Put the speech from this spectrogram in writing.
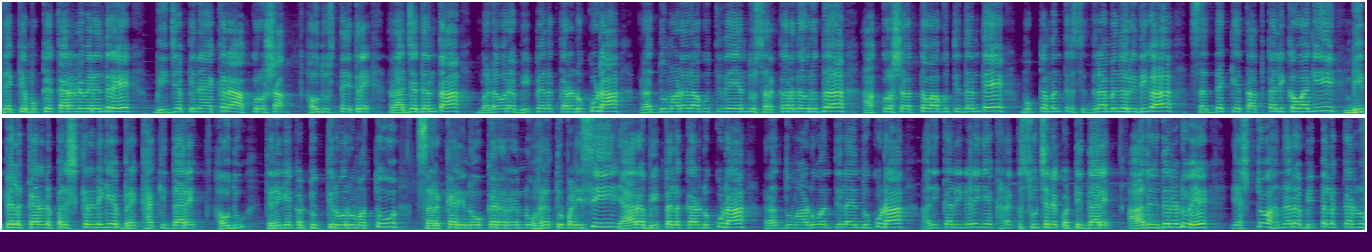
ಇದಕ್ಕೆ ಮುಖ್ಯ ಕಾರಣವೇನೆಂದರೆ ಬಿಜೆಪಿ ನಾಯಕರ ಆಕ್ರೋಶ. ಹೌದು ಸ್ನೇಹಿತರೆ, ರಾಜ್ಯಾದ್ಯಂತ ಬಡವರ ಬಿಪಿಎಲ್ ಕಾರ್ಡ್ ಕೂಡ ರದ್ದು ಮಾಡಲಾಗುತ್ತಿದೆ ಎಂದು ಸರ್ಕಾರದ ವಿರುದ್ಧ ಆಕ್ರೋಶ ವ್ಯಕ್ತವಾಗುತ್ತಿದ್ದಂತೆ ಮುಖ್ಯಮಂತ್ರಿ ಸಿದ್ದರಾಮಯ್ಯನವರು ಇದೀಗ ಸದ್ಯಕ್ಕೆ ತಾತ್ಕಾಲಿಕವಾಗಿ ಬಿಪಿಎಲ್ ಕಾರ್ಡ್ ಪರಿಷ್ಕರಣೆಗೆ ಬ್ರೇಕ್ ಹಾಕಿದ್ದಾರೆ. ಹೌದು, ತೆರಿಗೆ ಕಟ್ಟುತ್ತಿರುವರು ಮತ್ತು ಸರ್ಕಾರಿ ನೌಕರರನ್ನು ಹೊರತುಪಡಿಸಿ ಯಾರ ಬಿಪಿಎಲ್ ಕಾರ್ಡ್ ಕೂಡ ರದ್ದು ಮಾಡುವಂತಿಲ್ಲ ಎಂದು ಕೂಡ ಅಧಿಕಾರಿಗಳಿಗೆ ಖಡಕ್ ಸೂಚನೆ ಕೊಟ್ಟಿದ್ದಾರೆ. ಆದರೆ ಇದರ ನಡುವೆ ಎಷ್ಟೋ ಹನ್ನರ ಬಿಪಿಎಲ್ ಕಾರ್ಡ್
